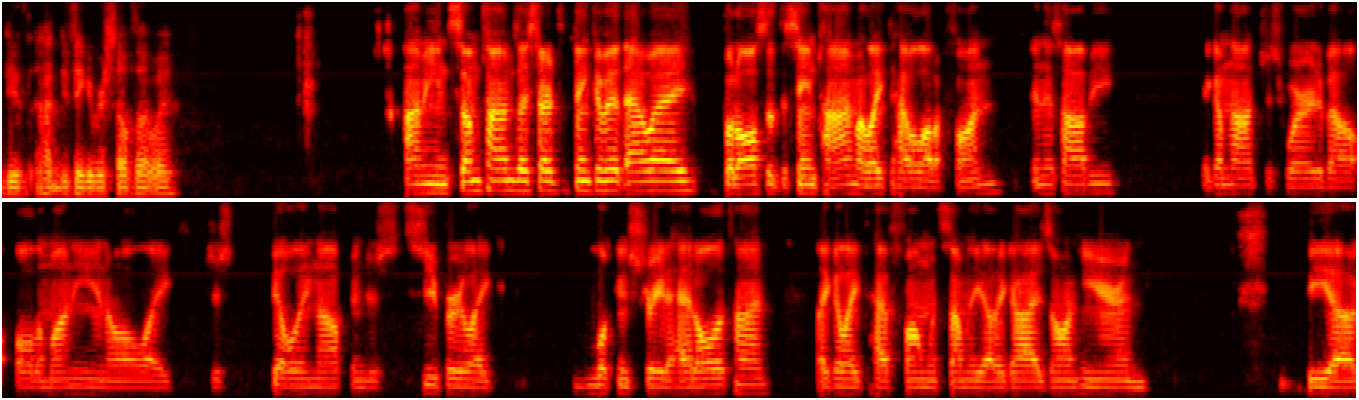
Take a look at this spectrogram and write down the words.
Do you do you think of yourself that way? I mean, sometimes I start to think of it that way, but also at the same time, I like to have a lot of fun in this hobby. Like, I'm not just worried about all the money and all like building up and just super like looking straight ahead all the time. Like I like to have fun with some of the other guys on here and be uh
